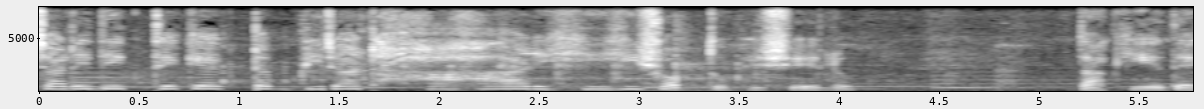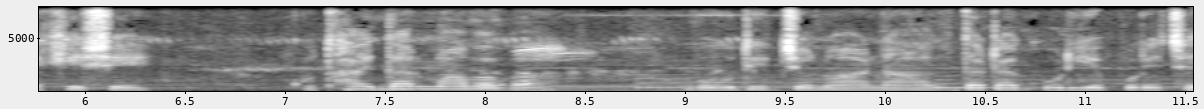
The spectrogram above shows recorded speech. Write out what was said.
চারিদিক থেকে একটা বিরাট হাহার হিহি শব্দ ভেসে এলো। তাকিয়ে দেখে সে, কোথায় তার মা বাবা? বৌদির জন্য আনা আলতাটা গড়িয়ে পড়েছে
